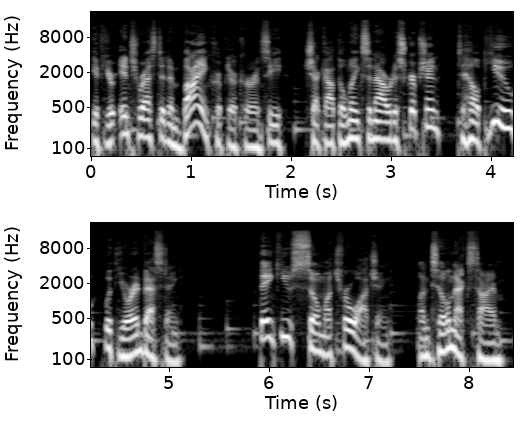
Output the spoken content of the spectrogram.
If you're interested in buying cryptocurrency, check out the links in our description to help you with your investing. Thank you so much for watching. Until next time.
